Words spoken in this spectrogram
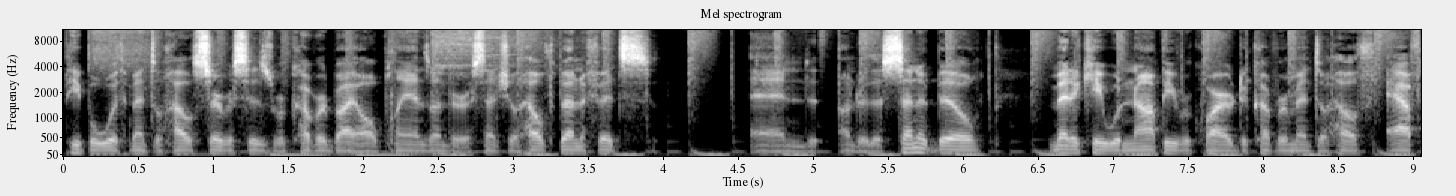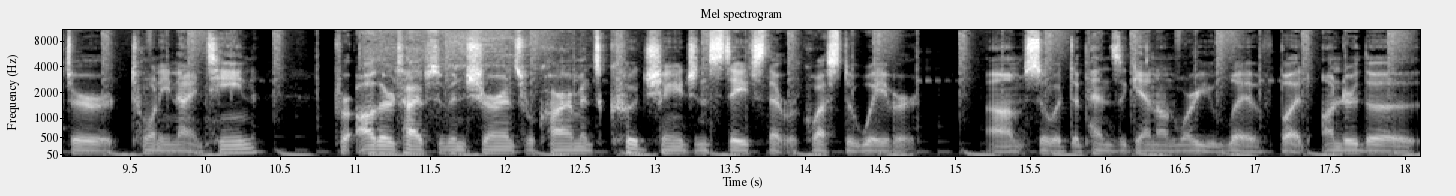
people with mental health services were covered by all plans under essential health benefits. And under the Senate bill, Medicaid would not be required to cover mental health after 2019. For other types of insurance, requirements could change in states that request a waiver. Um, so it depends again on where you live. But under the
